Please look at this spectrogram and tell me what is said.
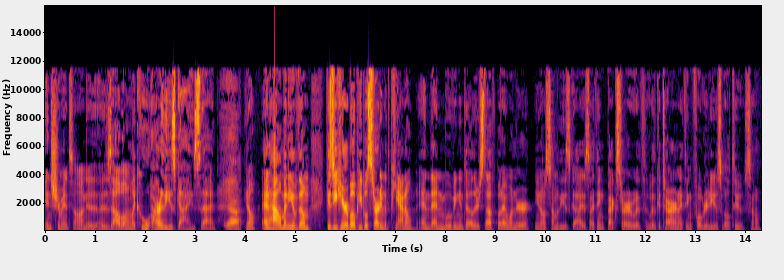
instrument on his, his album. Like, who are these guys that? Yeah. you know, and how many of them? Because you hear about people starting with piano and then moving into other stuff, but I wonder, you know, some of these guys. I think Beck started with with guitar, and I think Fogerty as well too. So,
